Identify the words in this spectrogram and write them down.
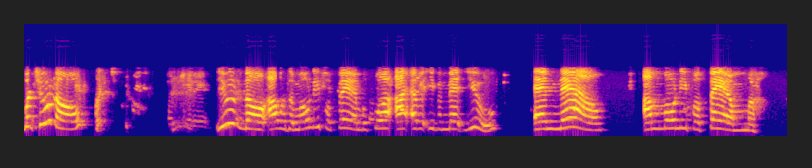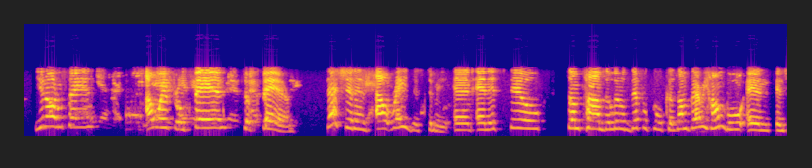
But you know, you know, I was a Monifa fan before I ever even met you, and now I'm Monifa fam. You know what I'm saying? I went from fan to fam. That shit is outrageous to me, and and it's still sometimes a little difficult because I'm very humble and and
